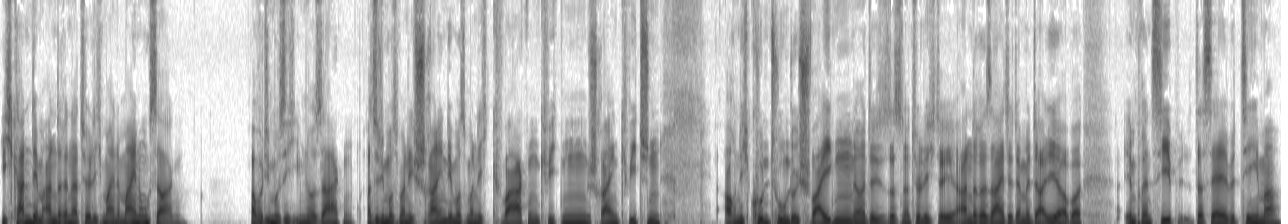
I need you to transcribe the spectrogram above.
ich kann dem anderen natürlich meine Meinung sagen. Aber die muss ich ihm nur sagen. Also die muss man nicht schreien, die muss man nicht quaken, quieken, schreien, quietschen. Auch nicht kundtun durch Schweigen. Ne? Das ist natürlich die andere Seite der Medaille, aber im Prinzip dasselbe Thema.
